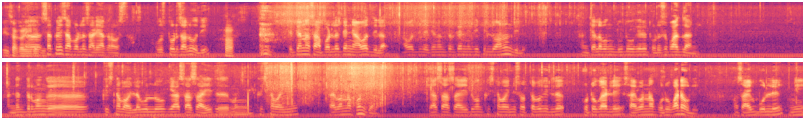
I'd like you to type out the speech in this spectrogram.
ती सकाळी अं, कधी? सकाळी सापडलं साडे अकरा वाजता. ऊस तोड चालू होती. हां. ते त्यांना सापडलं त्यांनी आवाज दिला. आवाज दिल्याच्यानंतर त्यांनी ते पिल्लू आणून दिले. आणि त्याला मग दूध वगैरे थोडंसं पाजलं आम्ही. आणि नंतर मग अं, कृष्णाबाईला बोललो की असं असं आहे तर मग कृष्णाबाईंनी साहेबांना फोन केला. की असं असं आहे मग कृष्णाबाईंनी स्वतः बघितलं फोटो काढले साहेबांना फोटो पाठवले. मग साहेब बोलले मी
